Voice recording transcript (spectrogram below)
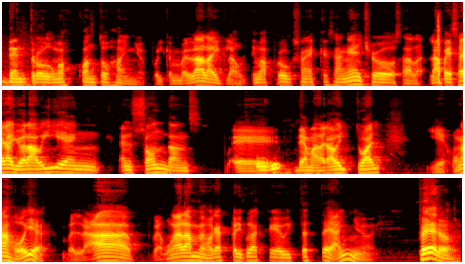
dentro de unos cuantos años, porque en verdad las últimas producciones que se han hecho, o sea, la, pecera yo la vi en, en Sundance eh, de manera virtual y es una joya, ¿verdad? Es una de las mejores películas que he visto este año. Pero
